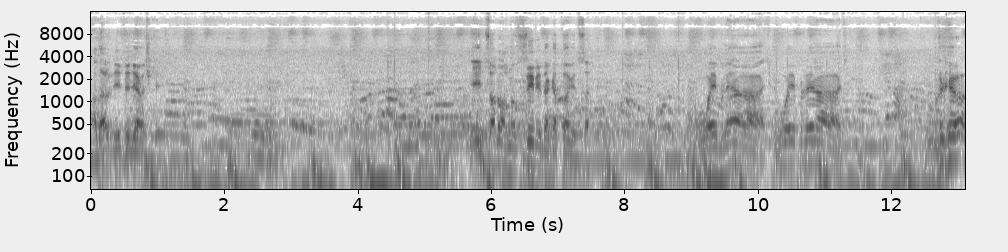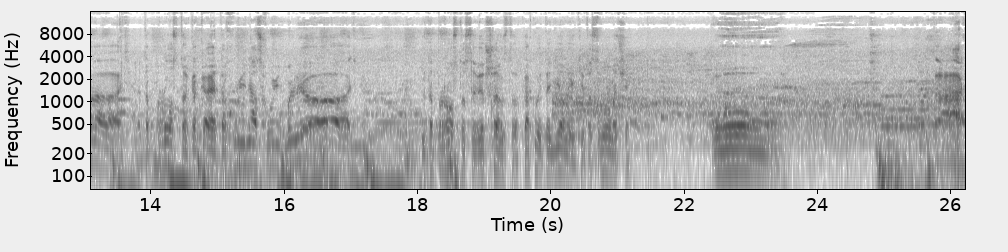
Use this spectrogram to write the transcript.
Подождите, девочки. Яйцо должно в сыре доготовиться. Ой, блядь, ой, блядь. Блядь, это просто какая-то хуйня с хуй, блядь. Это просто совершенство. Как вы это делаете, это сволочи? О. Так.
